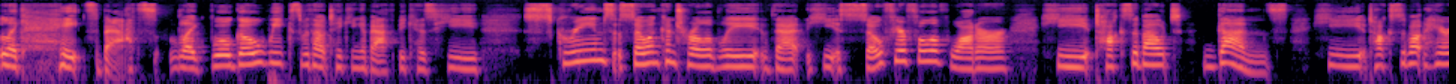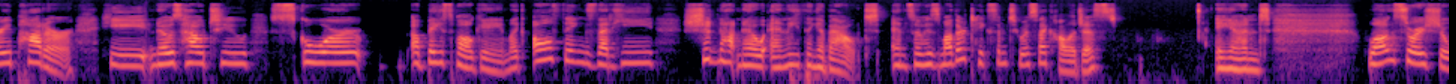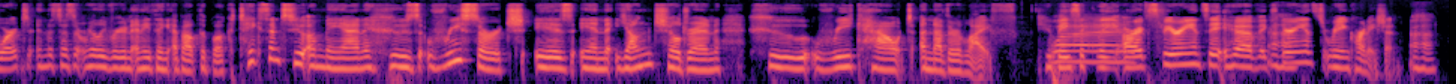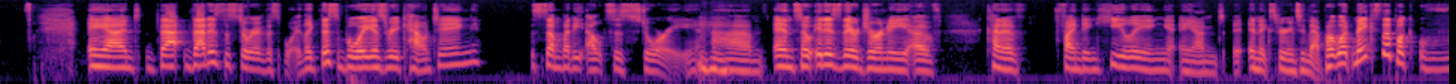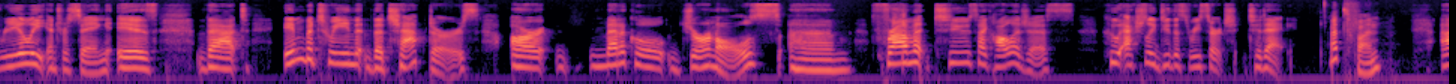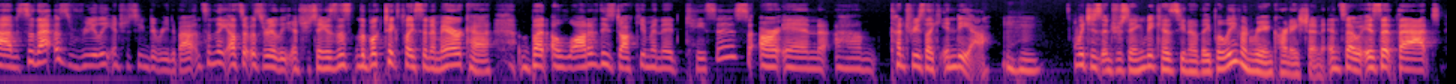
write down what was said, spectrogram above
like hates baths. Like will go weeks without taking a bath because he screams so uncontrollably that he is so fearful of water. He talks about guns. He talks about Harry Potter. He knows how to score a baseball game, like all things that he should not know anything about. And so his mother takes him to a psychologist. And long story short, and this doesn't really ruin anything about the book, takes him to a man whose research is in young children who recount another life. Who basically are What? experiencing who have experienced reincarnation. Uh-huh. and that that is the story of this boy. Like this boy is recounting somebody else's story. Um, and so it is their journey of kind of finding healing and and experiencing that. But what makes the book really interesting is that in between the chapters are medical journals um, from two psychologists who actually do this research today That's fun. um, so that was really interesting to read about. And something else that was really interesting is this: the book takes place in America, but a lot of these documented cases are in um, countries like India, which is interesting because you know they believe in reincarnation. And so, is it that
